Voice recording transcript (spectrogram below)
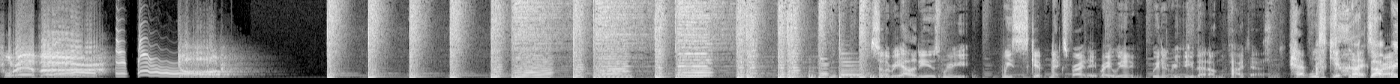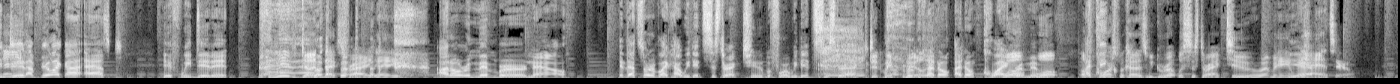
Forever. Dog. So the reality is we we skipped next Friday, right? We didn't we didn't review that on the podcast. Have we skipped the I next thought Friday? we did. I feel like I asked if we did it. We've done next Friday. I don't remember now. That's sort of like how we did Sister Act 2 before we did Sister Act. Did we really? I don't I don't quite well, remember. well, of I think- course, because we grew up with Sister Act 2. I mean, we Yeah. had to.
